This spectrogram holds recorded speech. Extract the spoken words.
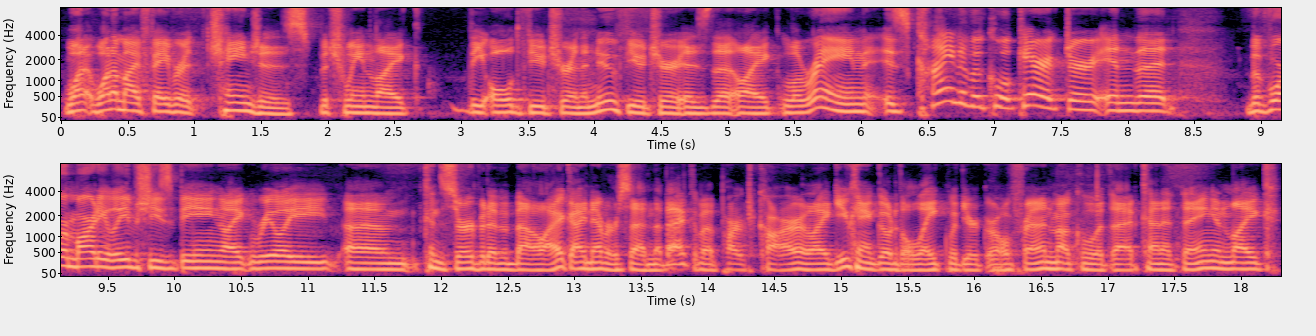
one one of my favorite changes between like the old future and the new future is that like Lorraine is kind of a cool character in that before Marty leaves, she's being like really um, conservative about like I never sat in the back of a parked car. Like you can't go to the lake with your girlfriend. I'm not cool with that kind of thing. And like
